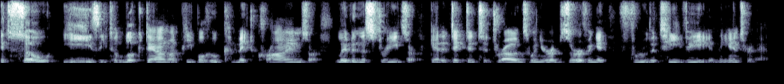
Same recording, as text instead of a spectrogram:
It's so easy to look down on people who commit crimes or live in the streets or get addicted to drugs when you're observing it through the TV and the internet.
